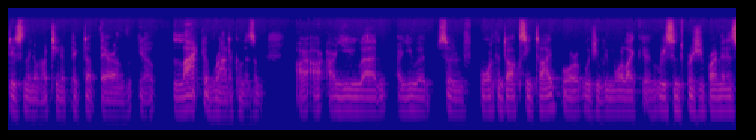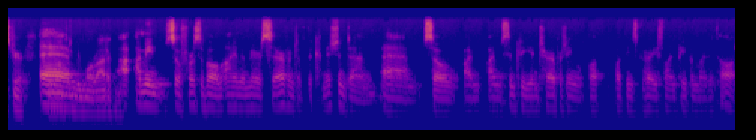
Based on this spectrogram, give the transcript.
do something of what Tina picked up there on you know lack of radicalism. Are, are, are you um, are you a sort of orthodoxy type, or would you be more like a recent British Prime Minister, um, be more radical? I, I mean, so first of all, I am a mere servant of the Commission, Dan. Um, so I'm I'm simply interpreting what what these very fine people might have thought.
